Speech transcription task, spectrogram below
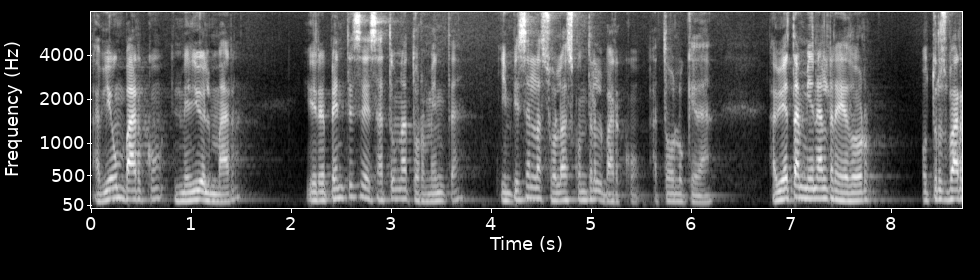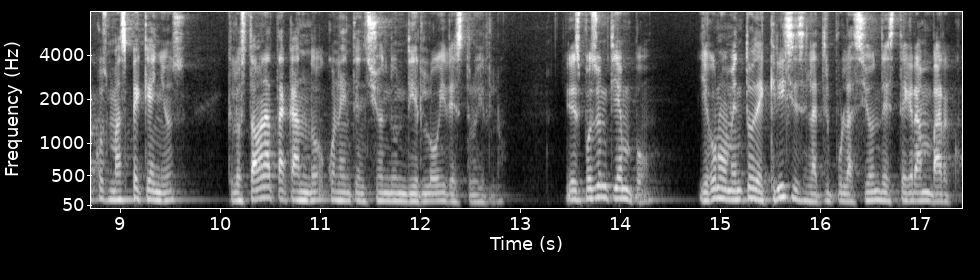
Había un barco en medio del mar y de repente se desata una tormenta y empiezan las olas contra el barco a todo lo que da. Había también alrededor otros barcos más pequeños que lo estaban atacando con la intención de hundirlo y destruirlo. Y después de un tiempo, llega un momento de crisis en la tripulación de este gran barco,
